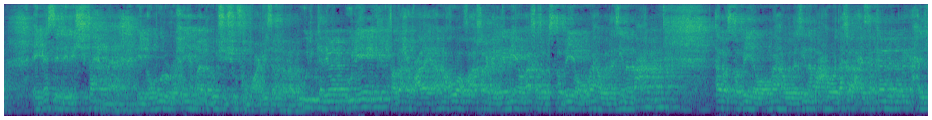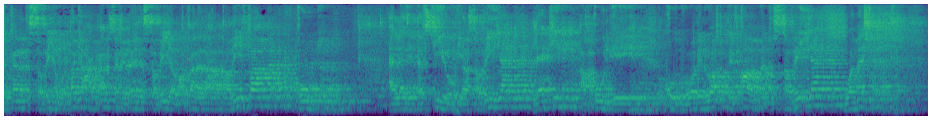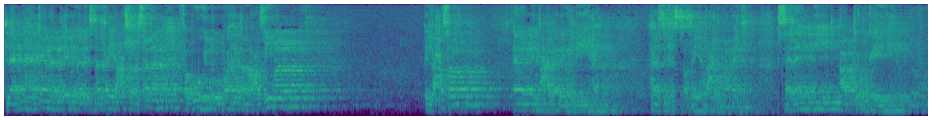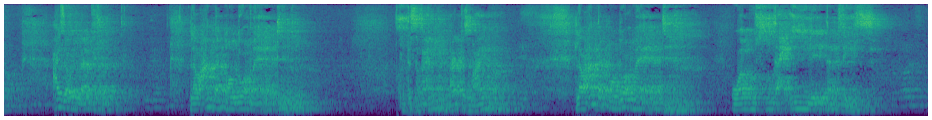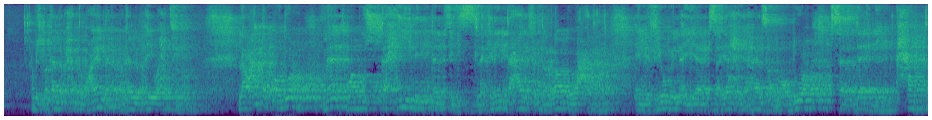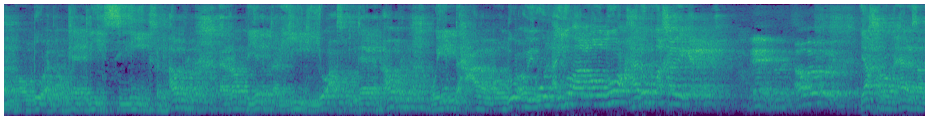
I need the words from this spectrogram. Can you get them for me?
الناس اللي مش فاهمة الأمور الروحية ما يقدروش يشوفوا معجزة من الرب. بيقول الكلمات بيقول إيه؟ فضحكوا عليه أما هو فأخرج الجميع وأخذ بالصبية وأمها والذين معه أبى الصبية وأمها والذين معه ودخل حيث كانت حيث كانت الصبية مضطجعة وأمسك بيد الصبية وقال لها طليقة قومي الذي تفسيره يا صبية لكن أقول إيه الصبية ومشت لأنها كانت ابنة اثنتي عشر سنة فبهتوا بهتا عظيما. اللي حصل؟ قامت على رجليها هذه الصبية بعد ما ماتت. سلامي اترك إيه عايز أقول لك لو عندك موضوع مات انت سامعني؟ ركز معايا. لو عندك موضوع مات ومستحيل التنفيذ. أنا مش بكلم حد معين لكن بكلم أي واحد فيكم لو عندك موضوع مات ومستحيل التنفيذ لكن أنت عارف إن الرب وعدك إن في يوم من الأيام سيحيا هذا الموضوع صدقني حتى الموضوع لو كان ليه سنين في الأمر الرب يقدر يجي يقف قدام الأمر وينده على الموضوع ويقول أيها الموضوع هلم خارجا. يخرج هذا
